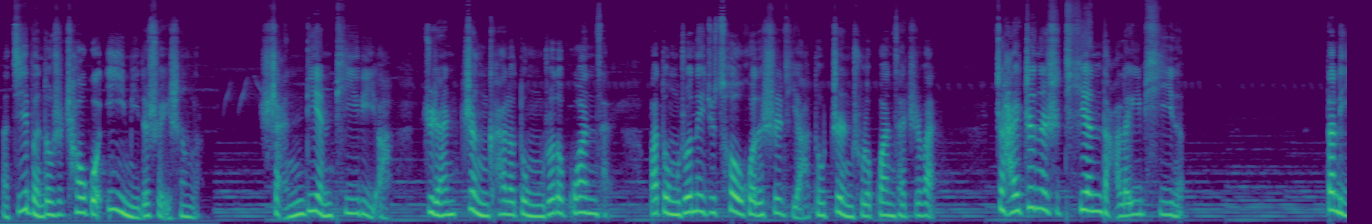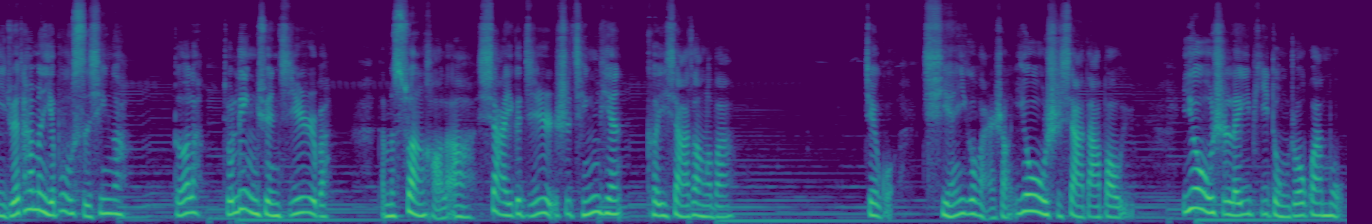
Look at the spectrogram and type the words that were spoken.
那基本都是超过一米的水深了。闪电霹雳啊，居然震开了董卓的棺材，把董卓那具凑合的尸体啊都震出了棺材之外。这还真的是天打雷劈呢。但李傕他们也不死心啊，得了，就另选吉日吧。他们算好了啊，下一个吉日是晴天，可以下葬了吧？结果前一个晚上又是下大暴雨，又是雷劈董卓棺木，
